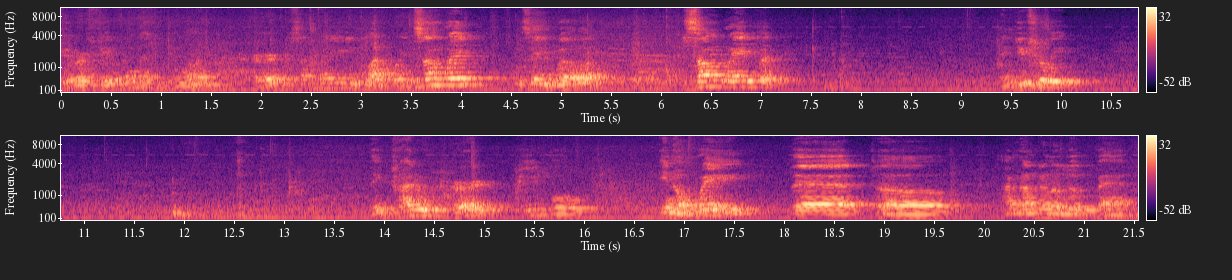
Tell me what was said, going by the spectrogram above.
Have you ever feel that you want to hurt somebody in what? In some way, you say, well, uh, some way, but and usually they try to hurt people in a way that uh, I'm not going to look bad,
